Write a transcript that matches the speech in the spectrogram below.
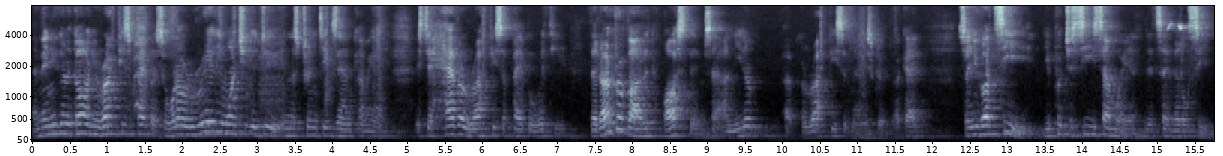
And then you're going to go on your rough piece of paper. So what I really want you to do in this Trinity exam coming up is to have a rough piece of paper with you. If they don't provide it, ask them. Say, I need a, a, a rough piece of manuscript, okay? So you got C. You put your C somewhere, let's say middle C.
